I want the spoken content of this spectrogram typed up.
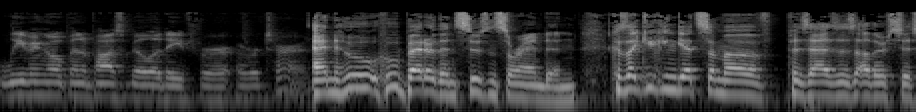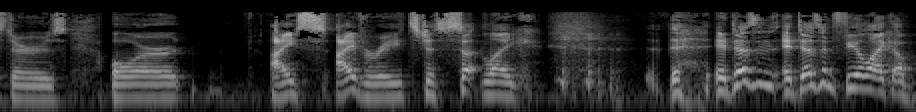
Leaving open a possibility for a return. And who who better than Susan Sarandon? Because like you can get some of Pizzazz's other sisters or Ice Ivory. It's just so, like it doesn't it doesn't feel like a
